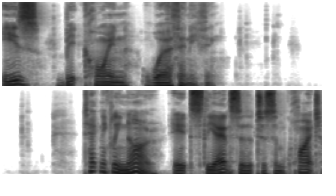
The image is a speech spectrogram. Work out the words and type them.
is Bitcoin worth anything? Technically, no. It's the answer to some quite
